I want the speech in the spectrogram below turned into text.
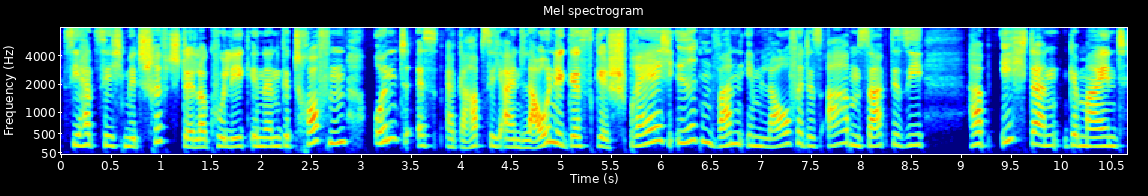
Sie hat sich mit Schriftstellerkolleginnen getroffen und es ergab sich ein launiges Gespräch. Irgendwann im Laufe des Abends sagte sie, hab ich dann gemeint,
